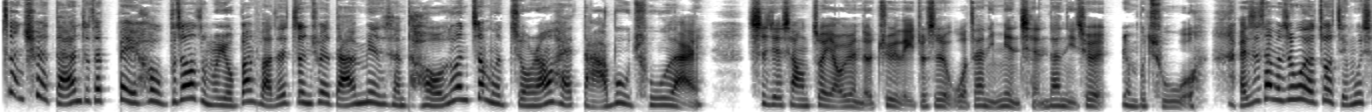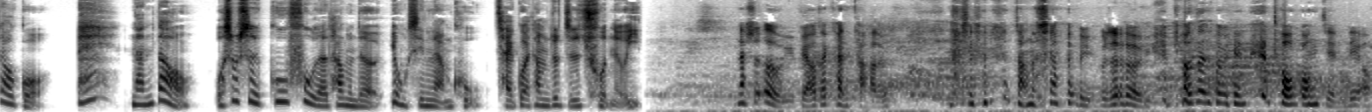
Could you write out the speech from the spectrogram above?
正确答案就在背后，不知道怎么有办法在正确答案面前讨论这么久，然后还答不出来。世界上最遥远的距离，就是我在你面前，但你却认不出我，还是他们是为了做节目效果？哎，难道我是不是辜负了他们的用心良苦？才怪，他们就只是蠢而已。那是鳄鱼，不要再看它了。长得像鳄鱼，不是鳄鱼，不要在那边偷工减料。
